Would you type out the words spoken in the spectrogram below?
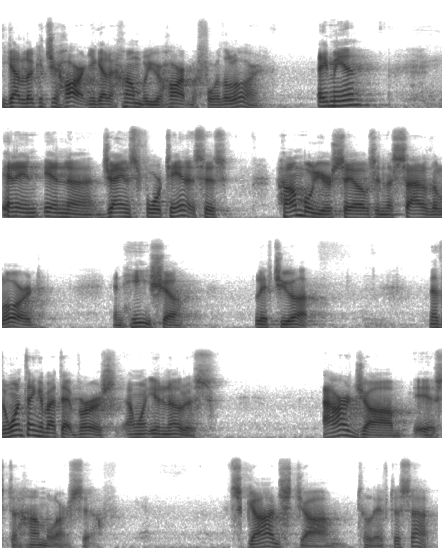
You got to look at your heart and you got to humble your heart before the Lord. Amen? And in, in uh, James 4.10, it says, Humble yourselves in the sight of the Lord, and he shall lift you up. Now, the one thing about that verse I want you to notice our job is to humble ourselves. It's God's job to lift us up.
